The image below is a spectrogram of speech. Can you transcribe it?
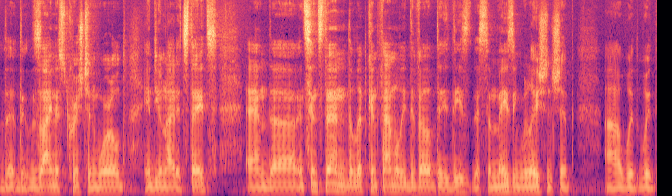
the, the Zionist Christian world in the United States. And, uh, and since then, the Lipkin family developed these, this amazing relationship uh, with, with,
